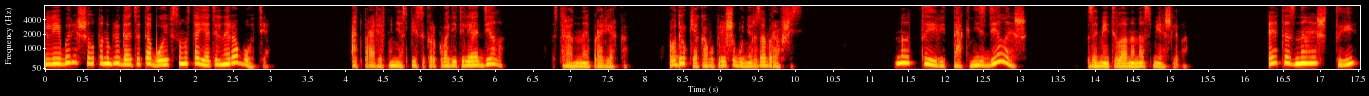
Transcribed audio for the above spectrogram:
Либо решил понаблюдать за тобой в самостоятельной работе. Отправив мне список руководителей отдела. Странная проверка. Вдруг я кого пришибу, не разобравшись. «Но ты ведь так не сделаешь?» — заметила она насмешливо. «Это знаешь ты,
